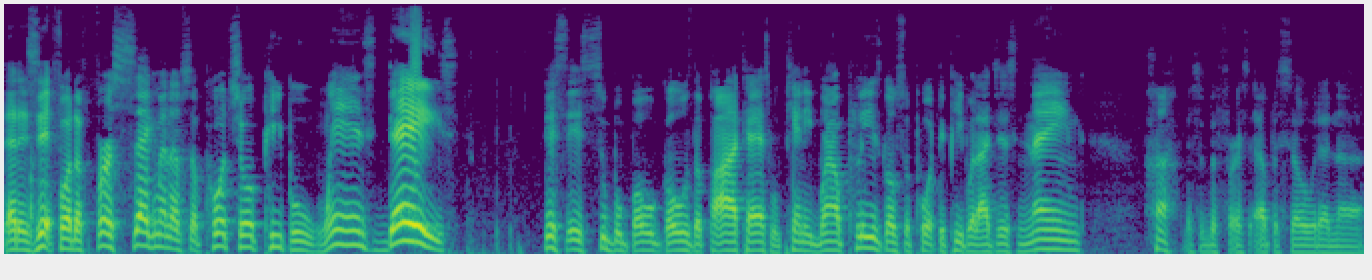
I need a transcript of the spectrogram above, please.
That is it for the first segment of Support Your People Wednesdays. This is Super Bowl Goes the podcast with Kenny Brown. Please go support the people I just named. Huh, this is the first episode. And uh,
